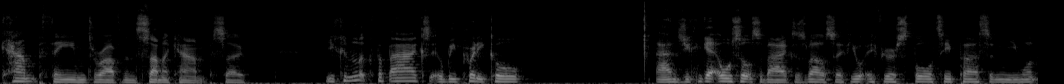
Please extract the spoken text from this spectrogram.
camp themed rather than summer camp. So you can look for bags. It'll be pretty cool and you can get all sorts of bags as well. So if you if you're a sporty person, you want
